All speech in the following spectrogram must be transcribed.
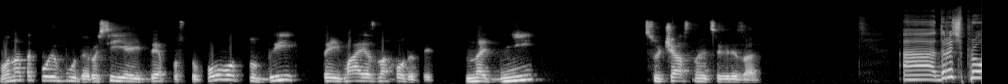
Вона такою буде. Росія йде поступово туди, де й має знаходитись на дні сучасної цивілізації. До речі, про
